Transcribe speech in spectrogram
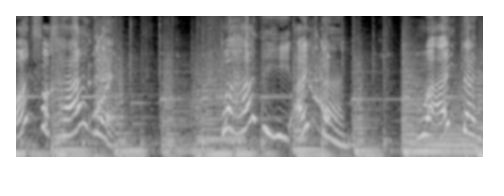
انفخ هذا. وهذه أيضا. وأيضا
